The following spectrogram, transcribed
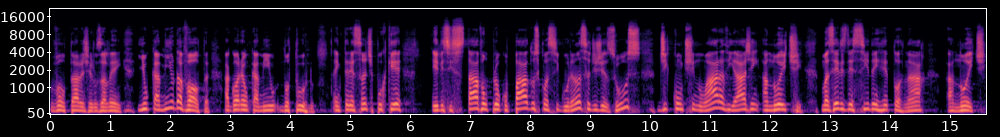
voltar a Jerusalém. E o caminho da volta agora é um caminho noturno. É interessante porque eles estavam preocupados com a segurança de Jesus de continuar a viagem à noite, mas eles decidem retornar à noite,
